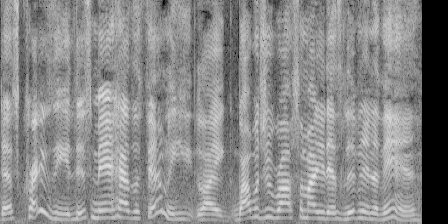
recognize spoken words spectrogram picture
That's crazy. This man has a family. Like, why would you rob somebody that's living in a van?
